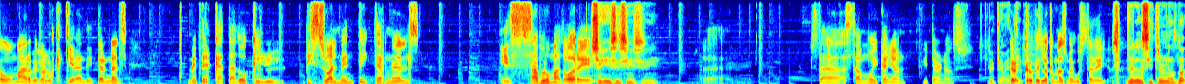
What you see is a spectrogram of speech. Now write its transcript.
o Marvel o lo que quieran de Eternals, me he percatado que visualmente Eternals es abrumador, ¿eh? Sí, sí, sí, sí. está, está muy cañón, Eternals. Creo, que es lo que más me gusta de ellos. De los Eternals, ¿no?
